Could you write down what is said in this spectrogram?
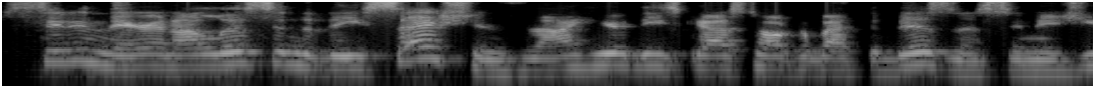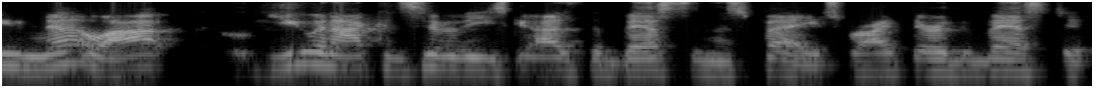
sitting there and I listen to these sessions and I hear these guys talk about the business. And as you know, I you and I consider these guys the best in the space, right? They're the best at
